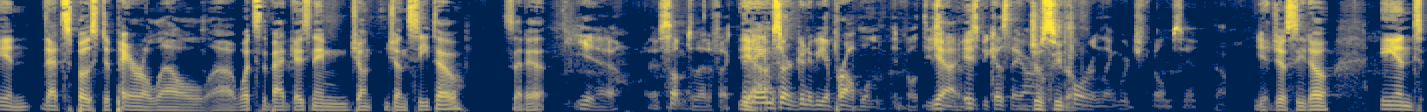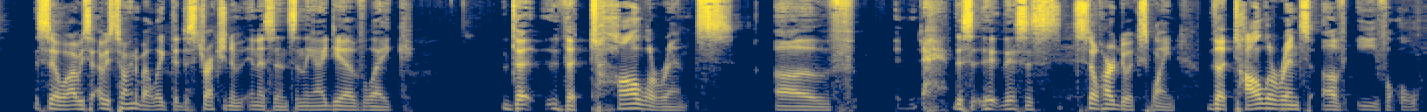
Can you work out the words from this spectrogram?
in that's supposed to parallel uh, what's the bad guy's name? John Juncito? Is that it? Yeah, something to that effect. The yeah. names are going to be a problem in both these yeah, movies it, because they are Josito. foreign language films. Yeah, yeah, yeah Josito. And so I was I was talking about like the destruction of innocence and the idea of like the the tolerance of this this is so hard to explain. The tolerance of evil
